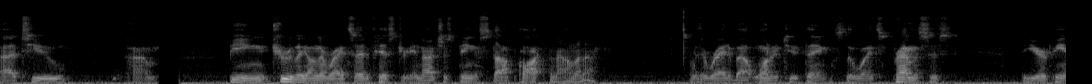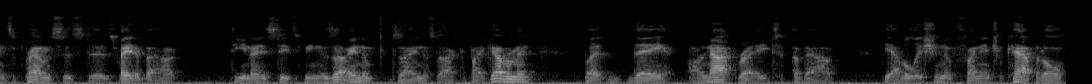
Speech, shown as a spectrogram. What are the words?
uh, to um, being truly on the right side of history and not just being a stop clock phenomena. They're right about one or two things. The white supremacist, the European supremacist, is right about the United States being a Zionist occupied government, but they are not right about the abolition of financial capital,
